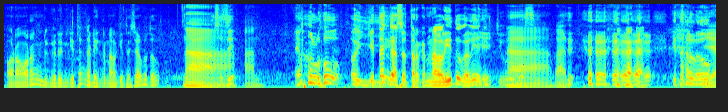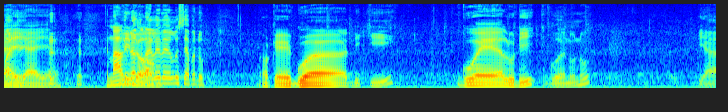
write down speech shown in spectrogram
orang-orang dengerin kita nggak ada yang kenal kita siapa tau? Nah, Masa sih? kan? Emang lu, oh iya. Kita nggak seterkenal itu kali ya. iya juga sih. Nah, kan? Kita lupa Iya, iya, iya. Kenalin Yaudah, dong. kenalin deh lu siapa tuh? Oke, gua Diki. Gue Ludi. Gua Nunu. Ya.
